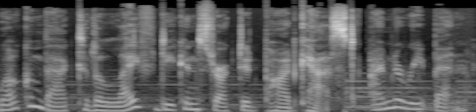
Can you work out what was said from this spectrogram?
Welcome back to the Life Deconstructed podcast. I'm Narit Ben.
